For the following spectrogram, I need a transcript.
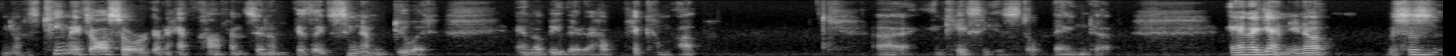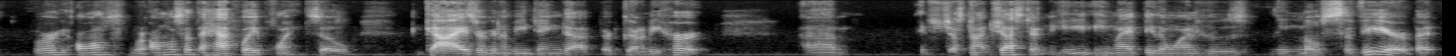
you know his teammates also are going to have confidence in him because they've seen him do it, and they'll be there to help pick him up uh, in case he is still banged up. And again, you know, this is we're almost we're almost at the halfway point. So guys are going to be dinged up. They're going to be hurt. Um, it's just not Justin. He he might be the one who's the most severe, but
